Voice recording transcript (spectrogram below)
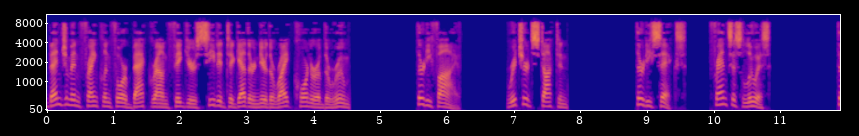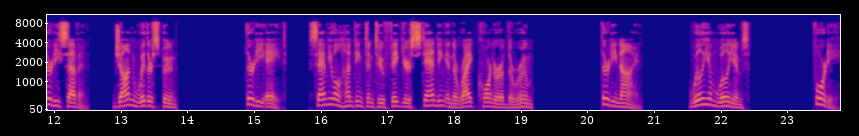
Benjamin Franklin Four background figures seated together near the right corner of the room 35. Richard Stockton 36. Francis Lewis 37. John Witherspoon 38. Samuel Huntington Two figures standing in the right corner of the room 39. William Williams 40.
